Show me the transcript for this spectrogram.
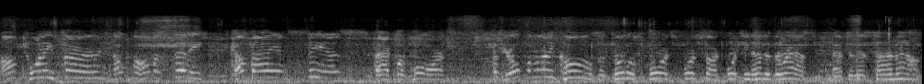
on 23rd in Oklahoma City. Come by and see us. Back with more of your open line calls on Total Sports, Sports Talk 1400 The Ref after this timeout.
